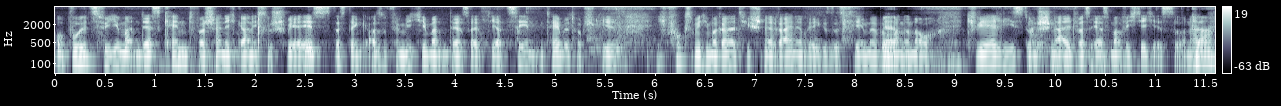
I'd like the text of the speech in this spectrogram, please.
obwohl es für jemanden, der es kennt, wahrscheinlich gar nicht so schwer ist. Das denke also für mich jemanden, der seit Jahrzehnten Tabletop spielt, ich fuchs mich immer relativ schnell rein in Regelsysteme, wenn ja. man dann auch quer liest und schnallt, was erstmal wichtig ist, so, ne? Klar.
